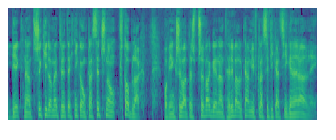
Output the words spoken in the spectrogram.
bieg na 3 km techniką klasyczną w Toblach. Powiększyła też przewagę nad rywalkami w klasyfikacji generalnej.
